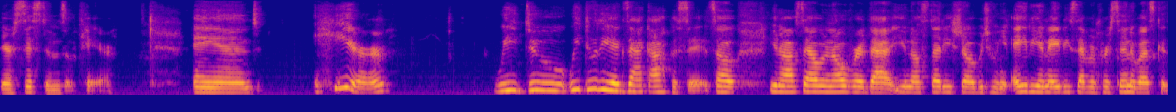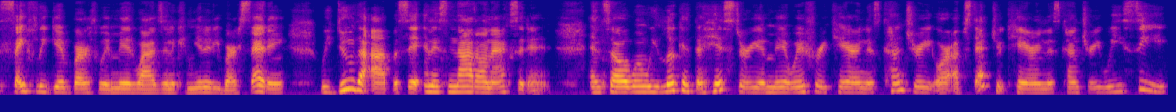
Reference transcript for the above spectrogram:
their systems of care. And here we do we do the exact opposite. So, you know, I've said over and over that, you know, studies show between 80 and 87% of us could safely give birth with midwives in a community birth setting. We do the opposite and it's not on accident. And so when we look at the history of midwifery care in this country or obstetric care in this country, we see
